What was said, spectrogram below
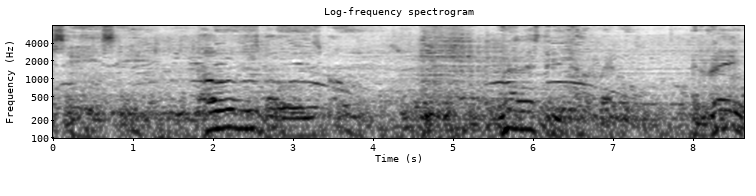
Sí, sí. Bones, bones, bones. Una vez terminado el juego, el rey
